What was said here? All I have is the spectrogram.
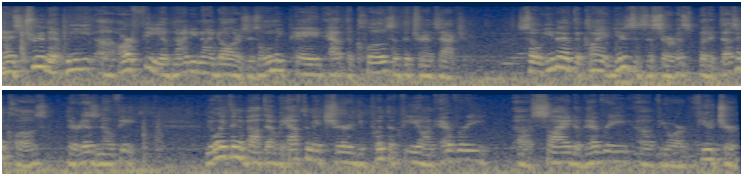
And it's true that we, uh, our fee of ninety-nine dollars is only paid at the close of the transaction. So even if the client uses the service, but it doesn't close, there is no fee. The only thing about that, we have to make sure you put the fee on every, uh, side of every of your future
